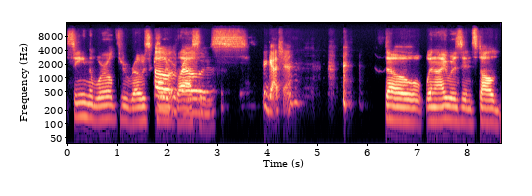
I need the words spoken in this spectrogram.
seeing the world through rose colored Oh, glasses. Gotcha. So when I was installed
